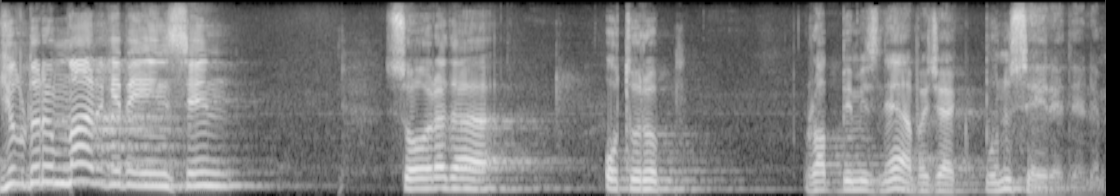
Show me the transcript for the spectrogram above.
yıldırımlar gibi insin. Sonra da oturup Rabbimiz ne yapacak bunu seyredelim.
